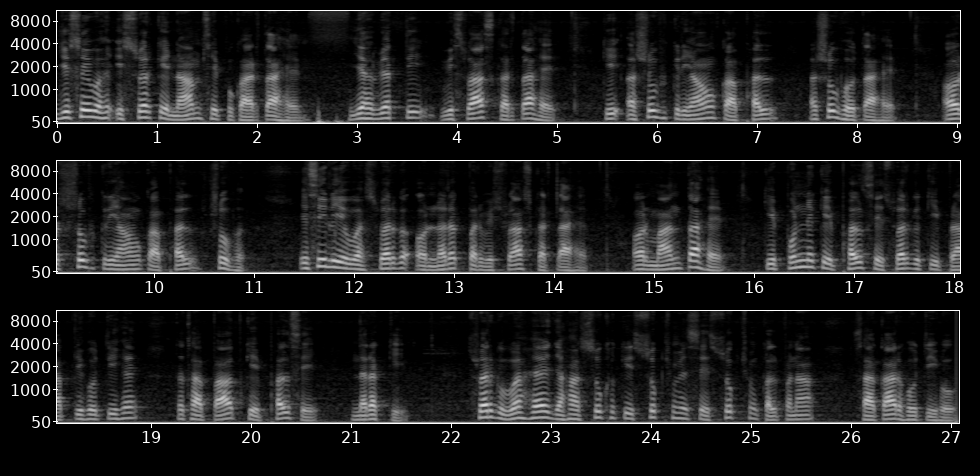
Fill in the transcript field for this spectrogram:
जिसे वह ईश्वर के नाम से पुकारता है। यह व्यक्ति विश्वास करता है कि अशुभ क्रियाओं का फल अशुभ होता है और शुभ क्रियाओं का फल शुभ। इसीलिए वह स्वर्ग और नरक पर विश्वास करता है और मानता है कि पुण्य के फल से स्वर्ग की प्राप्ति होती है तथा पाप के फल से नरक की। स्वर्ग वह है जहाँ सुख की सूक्ष्म से सूक्ष्म कल्पना साकार होती हो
